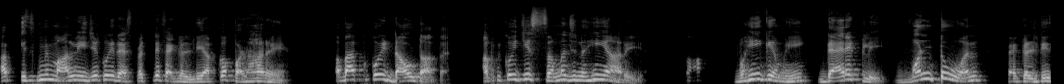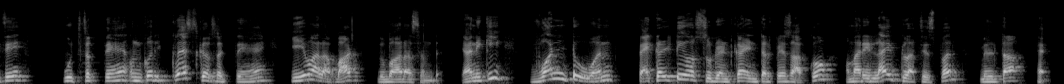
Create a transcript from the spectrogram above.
अब इसमें मान लीजिए कोई रेस्पेक्टिव फैकल्टी आपको पढ़ा रहे हैं। अब आपको कोई डाउट आता है, आपकी कोई चीज़ समझ नहीं आ रही है वहीं के वहीं directly one to one faculty से पूछ सकते हैं, उनको रिक्वेस्ट कर सकते हैं कि ये वाला पार्ट दोबारा समझे यानी कि वन टू वन फैकल्टी और स्टूडेंट का इंटरफेस आपको हमारी लाइव क्लासेस पर मिलता है।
